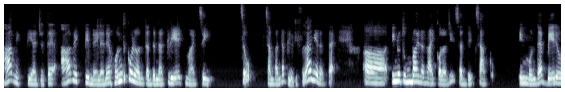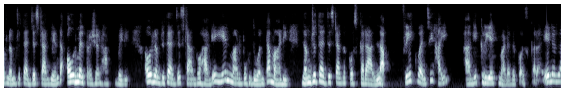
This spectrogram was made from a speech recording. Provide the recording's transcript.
ಆ ವ್ಯಕ್ತಿಯ ಜೊತೆ, ಆ ವ್ಯಕ್ತಿ ಮೇಲೇ ಹೊಂದ್ಕೊಳ್ಳೋ ಅಂಥದ್ದನ್ನು ಕ್ರಿಯೇಟ್ ಮಾಡಿಸಿ. ಸೊ ಸಂಬಂಧ ಬ್ಯೂಟಿಫುಲ್ ಆಗಿರುತ್ತೆ. ಇನ್ನು ತುಂಬ ಇರೋ ಸೈಕಾಲಜಿ ಸದ್ಯಕ್ಕೆ ಸಾಕು. ಇನ್ನು ಮುಂದೆ ಬೇರೆಯವ್ರು ನಮ್ಮ ಜೊತೆ ಅಡ್ಜಸ್ಟ್ ಆಗಲಿ ಅಂತ ಅವ್ರ ಮೇಲೆ ಪ್ರೆಷರ್ ಹಾಕಬೇಡಿ. ಅವ್ರು ನಮ್ಮ ಜೊತೆ ಅಡ್ಜಸ್ಟ್ ಆಗೋ ಹಾಗೆ ಏನು ಮಾಡಬಹುದು ಅಂತ ಮಾಡಿ. ನಮ್ಮ ಜೊತೆ ಅಡ್ಜಸ್ಟ್ ಆಗೋಕ್ಕೋಸ್ಕರ ಅಲ್ಲ ಫ್ರೀಕ್ವೆನ್ಸಿ ಹೈ ಆಗಿ ಕ್ರಿಯೇಟ್ ಮಾಡೋದಕ್ಕೋಸ್ಕರ. ಏನೆಲ್ಲ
